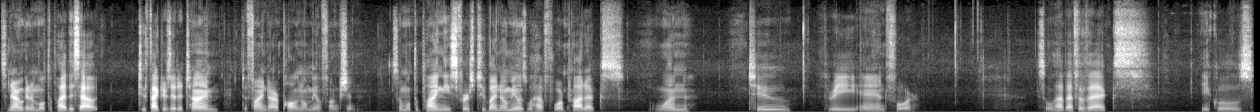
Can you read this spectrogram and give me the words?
So now we're going to multiply this out, two factors at a time, to find our polynomial function. So multiplying these first two binomials, we'll have four products. One, two, three, and four. So we'll have f of x equals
